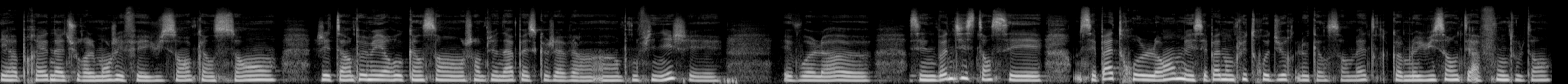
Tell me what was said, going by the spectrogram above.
Et après, naturellement, j'ai fait 800, 1500. J'étais un peu meilleure au 1500 en championnat parce que j'avais un, un bon finish. Et, et voilà, euh, c'est une bonne distance. C'est, c'est pas trop lent, mais c'est pas non plus trop dur le 1500 mètres, comme le 800 où tu es à fond tout le temps.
